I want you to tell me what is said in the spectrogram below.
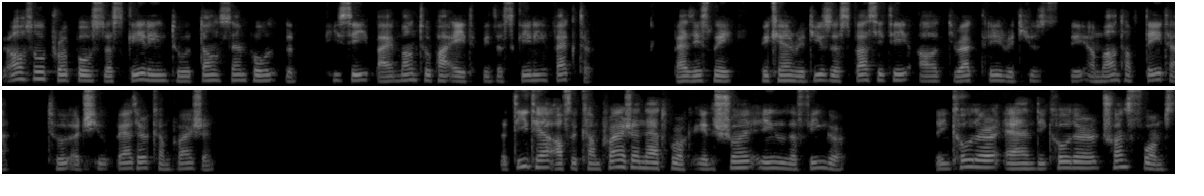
We also propose the scaling to downsample the PC by 8 with the scaling factor. By this way, we can reduce the sparsity or directly reduce the amount of data to achieve better compression. The detail of the compression network is shown in the figure. The encoder and decoder transforms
